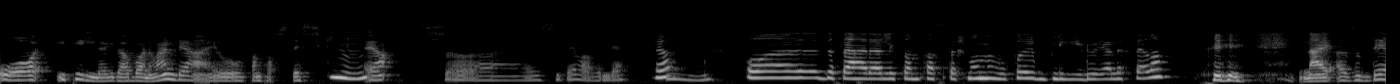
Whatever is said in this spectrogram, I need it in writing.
Og i tillegg da barnevern, det er jo fantastisk. Mm. Ja, så, så det var vel det. Ja. Mm. Og eh, dette her er litt sånn fast spørsmål, men hvorfor blir du i LFB, da? Nei, altså det,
